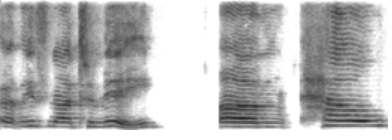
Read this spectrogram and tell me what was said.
at least not to me, um, how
